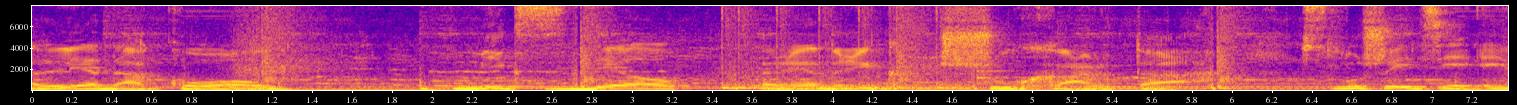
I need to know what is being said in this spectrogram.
Ледокол. Микс сделал Редрик Шухарт. А. Слушайте и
